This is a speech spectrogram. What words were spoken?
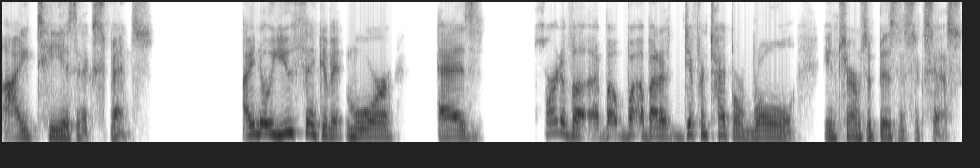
IT as an expense. I know you think of it more as part of a about, about a different type of role in terms of business success.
